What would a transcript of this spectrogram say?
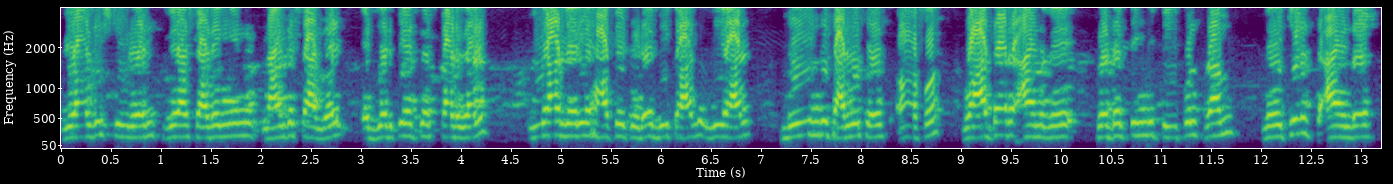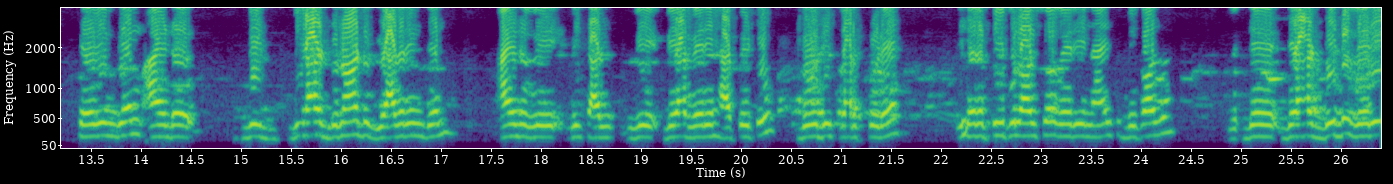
We are the students. We are studying in 9th standard at ZPHS Padagal. We are very happy today because we are doing the services of water and we protecting the people from vehicles and saving them and we, we are do not gathering them and we we, are we we are very happy to do this work today. Here people also very nice because they they are did very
